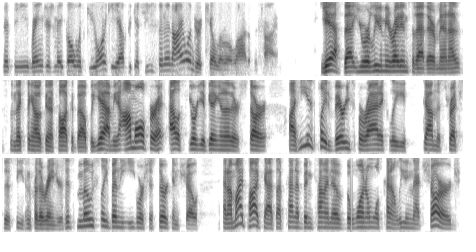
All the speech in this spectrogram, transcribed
that the Rangers may go with Georgiev because he's been an Islander killer a lot of the time. Yeah, that you were leading me right into that there, man. That's the next thing I was going to talk about. But yeah, I mean, I'm all for Alex Georgiev getting another start. Uh, he has played very sporadically down the stretch this season for the Rangers. It's mostly been the Igor Shesterkin show. And on my podcast, I've kind of been kind of the one almost kind of leading that charge,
